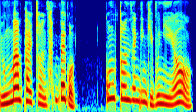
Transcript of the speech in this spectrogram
68,300원. 꽁돈 생긴 기분이에요.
